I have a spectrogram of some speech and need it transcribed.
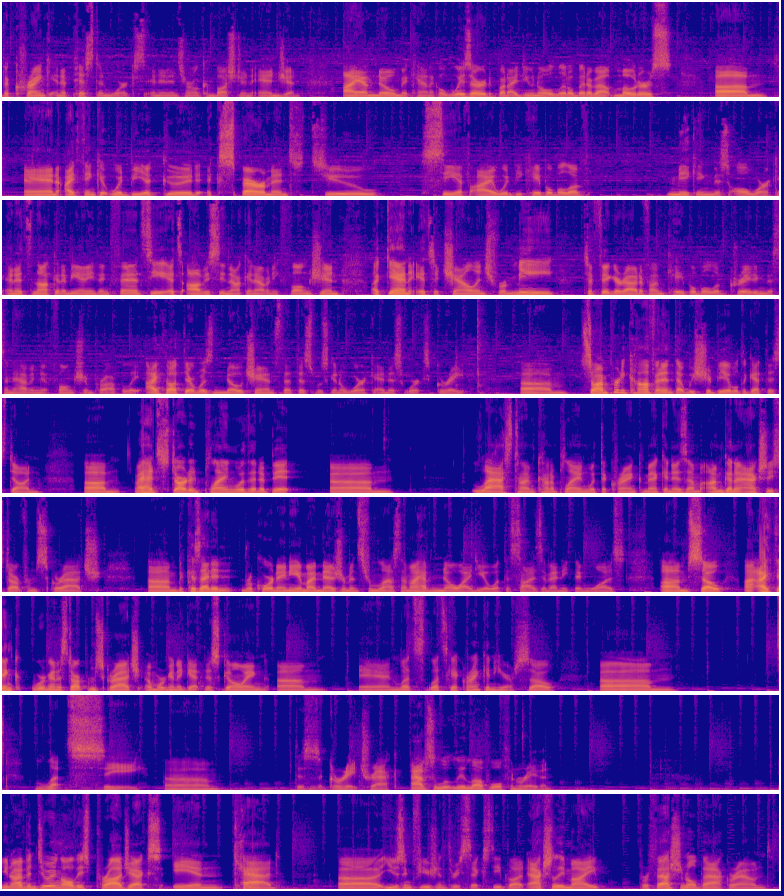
the crank and a piston works in an internal combustion engine. I am no mechanical wizard, but I do know a little bit about motors. Um, and I think it would be a good experiment to see if I would be capable of making this all work. And it's not going to be anything fancy. It's obviously not going to have any function. Again, it's a challenge for me to figure out if I'm capable of creating this and having it function properly. I thought there was no chance that this was going to work, and this works great. Um, so I'm pretty confident that we should be able to get this done. Um, I had started playing with it a bit um, last time, kind of playing with the crank mechanism. I'm going to actually start from scratch um, because I didn't record any of my measurements from last time. I have no idea what the size of anything was. Um, so I, I, think we're going to start from scratch and we're going to get this going. And let's let's get cranking here. So um, let's see. Um, this is a great track. Absolutely love Wolf and Raven. You know, I've been doing all these projects in CAD uh, using Fusion 360, but actually my professional background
